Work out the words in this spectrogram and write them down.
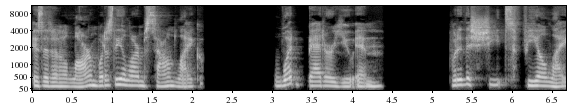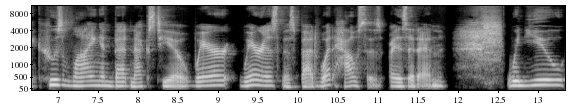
Is it an alarm? What does the alarm sound like? What bed are you in? What do the sheets feel like? Who's lying in bed next to you? Where, where is this bed? What house is, is it in? When you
